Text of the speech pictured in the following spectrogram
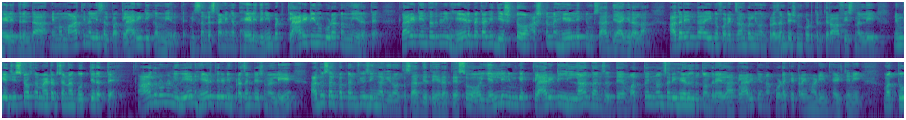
ಹೇಳಿದ್ರಿಂದ ನಿಮ್ಮ ಮಾತಿನಲ್ಲಿ ಸ್ವಲ್ಪ ಕ್ಲಾರಿಟಿ ಕಮ್ಮಿ ಇರುತ್ತೆ. ಮಿಸ್ಅಂಡರ್ಸ್ಟ್ಯಾಂಡಿಂಗ್ ಅಂತ ಹೇಳಿದ್ದೀನಿ ಬಟ್ ಕ್ಲಾರಿಟಿನೂ ಕೂಡ ಕಮ್ಮಿ ಇರುತ್ತೆ. ಕ್ಲಾರಿಟಿ ಅಂತಂದ್ರೆ ನೀವು ಹೇಳಬೇಕಾಗಿದ್ದು ಎಷ್ಟೋ ಅಷ್ಟನ್ನ ಹೇಳಲಿಕ್ಕೆ ನಿಮ್ಗೆ ಸಾಧ್ಯ ಆಗಿರಲ್ಲ. ಅದರಿಂದ ಈಗ ಫಾರ್ ಎಕ್ಸಾಂಪಲ್ ನೀವು ಒಂದು ಪ್ರೆಸೆಂಟೇಷನ್ ಕೊಡ್ತಿರ್ತೀರ ಆಫೀಸ್ನಲ್ಲಿ ನಿಮಗೆ ಜಿಸ್ಟ್ ಆಫ್ ದ ಮ್ಯಾಟರ್ ಚೆನ್ನಾಗಿ ಗೊತ್ತಿರುತ್ತೆ. ಆದ್ರೂ ನೀವೇನು ಹೇಳ್ತೀರಿ ನಿಮ್ಮ ಪ್ರೆಸೆಂಟೇಷನಲ್ಲಿ ಅದು ಸ್ವಲ್ಪ ಕನ್ಫ್ಯೂಸಿಂಗ್ ಆಗಿರುವಂತ ಸಾಧ್ಯತೆ ಇರುತ್ತೆ. ಸೊ ಎಲ್ಲಿ ನಿಮಗೆ ಕ್ಲಾರಿಟಿ ಇಲ್ಲ ಅಂತ ಅನ್ಸುತ್ತೆ, ಮತ್ತೆ ಇನ್ನೊಂದ್ಸರಿ ಹೇಳಿದ್ರು ತೊಂದರೆ ಇಲ್ಲ ಕ್ಲಾರಿಟಿಯನ್ನು ಕೊಡಕ್ಕೆ ಟ್ರೈ ಮಾಡಿ ಅಂತ ಹೇಳ್ತೀನಿ. ಮತ್ತು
